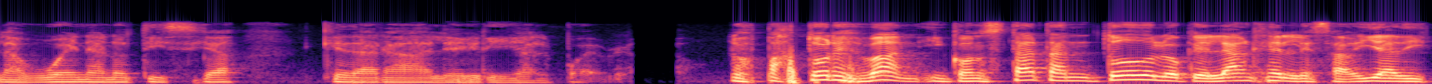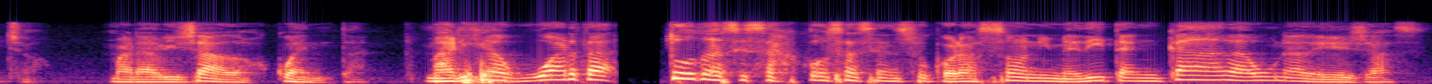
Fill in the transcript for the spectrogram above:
la buena noticia que dará alegría al pueblo. Los pastores van y constatan todo lo que el ángel les había dicho. Maravillados cuentan. María guarda todas esas cosas en su corazón y medita en cada una de ellas.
